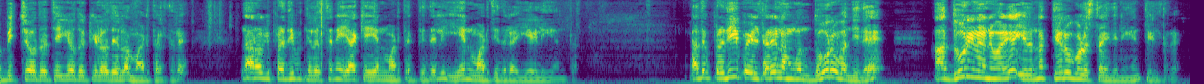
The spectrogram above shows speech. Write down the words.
ಬಿಚ್ಚೋದು ತೆಗೆಯೋದು ಕೀಳೋದು ಎಲ್ಲ ಮಾಡ್ತಾ ಇರ್ತಾರೆ. ನಾನು ಹೋಗಿ ಪ್ರದೀಪ್ ನಿಲ್ಲಿಸ್ತೇನೆ. ಯಾಕೆ ಏನು ಮಾಡ್ತಾ ಇಲ್ಲಿ? ಏನು ಮಾಡ್ತಿದ್ದೀರಾ ಹೇಳಿ ಅಂತ. ಅದಕ್ಕೆ ಪ್ರದೀಪ್ ಹೇಳ್ತಾರೆ ನಮ್ಗೊಂದು ದೂರು ಬಂದಿದೆ. ಆ ದೂರಿನ ಅನಿವಾರ್ಯ ಇದನ್ನ ತೆರವುಗೊಳಿಸ್ತಾ ಇದ್ದೀನಿ ಅಂತ ಹೇಳ್ತಾರೆ.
